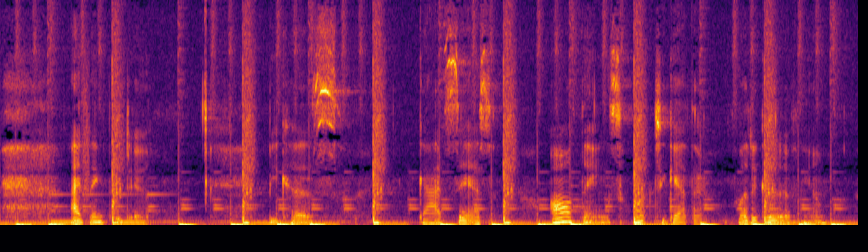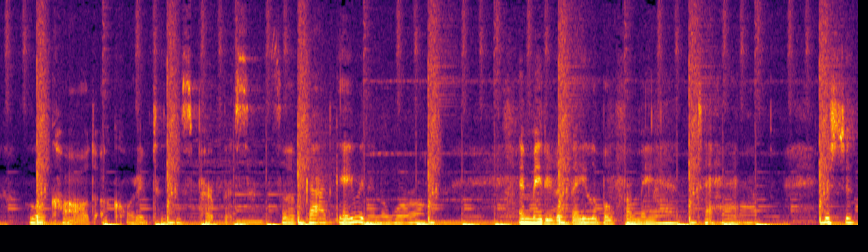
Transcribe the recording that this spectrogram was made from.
I think they do. Because God says all things work together for the good of Him who are called according to His purpose. So if God gave it in the world, and made it available for man to have. It's just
